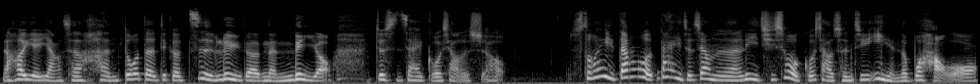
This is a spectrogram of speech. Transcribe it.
然后也养成很多的这个自律的能力哦。就是在国小的时候，所以当我带着这样的能力，其实我国小成绩一点都不好哦。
